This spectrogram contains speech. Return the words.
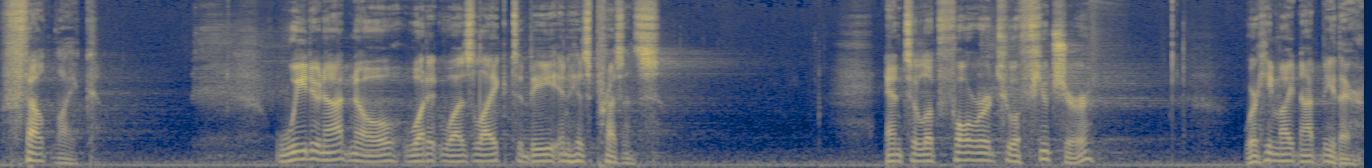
felt like. We do not know what it was like to be in His presence and to look forward to a future where He might not be there.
